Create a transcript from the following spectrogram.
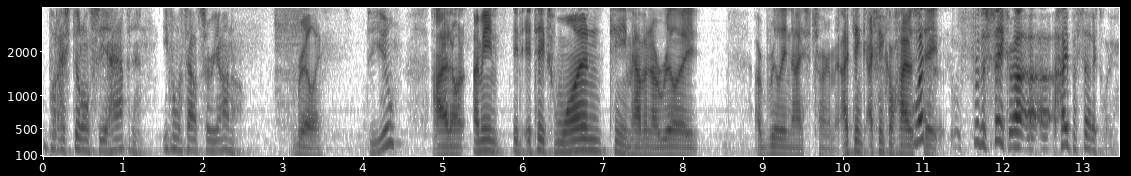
But I still don't see it happening, even without Suriano. Really. Do you? I don't. I mean, it, it takes one team having a really, a really nice tournament. I think. I think Ohio Let's, State. for the sake, uh, uh, uh, hypothetically,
